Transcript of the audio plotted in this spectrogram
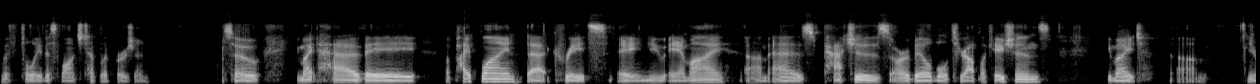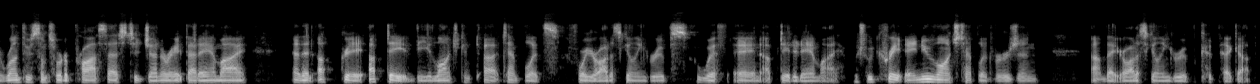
with the latest launch template version. So you might have a, a pipeline that creates a new AMI um, as patches are available to your applications. You might um, you know, run through some sort of process to generate that AMI. and then upgrade update the launch uh, templates for your autoscaling groups with an updated AMI, which would create a new launch template version um, that your auto scaling group could pick up.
